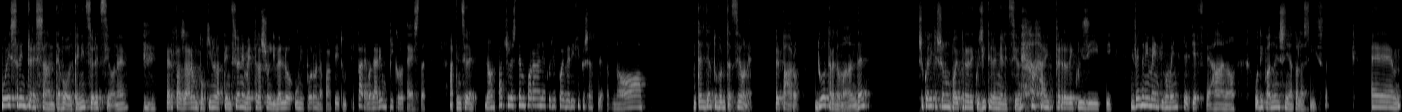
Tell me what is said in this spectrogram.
Può essere interessante a volte inizio lezione per fasare un pochino l'attenzione e metterla su un livello uniforme da parte di tutti, fare magari un piccolo test. Attenzione, non faccio l'estemporanea così poi verifico se hanno studiato. No, un test di autovalutazione. Preparo due o tre domande su quelli che sono un po' i prerequisiti della mia lezione. Ah, i prerequisiti. Mi vengono in mente i momenti del TFA, no? O di quando ho insegnato alla SIS. Eh,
